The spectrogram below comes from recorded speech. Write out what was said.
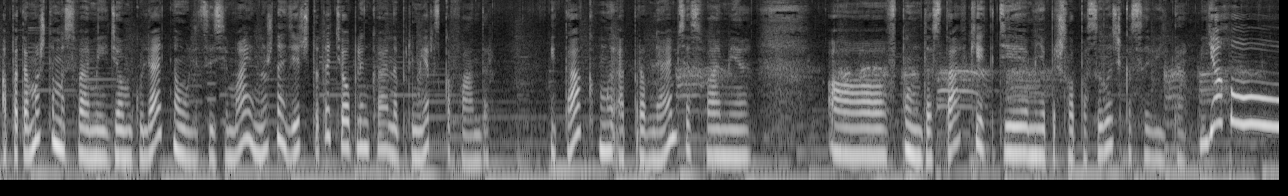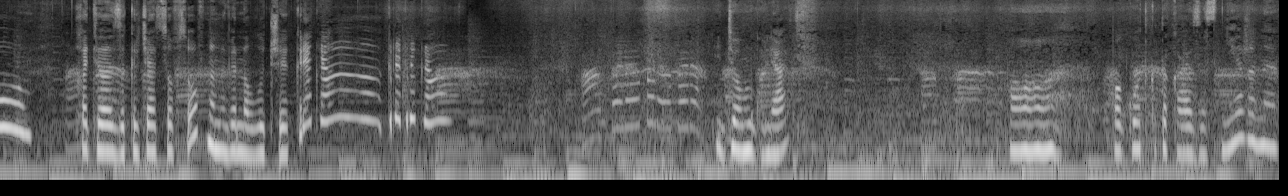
А потому что мы с вами идем гулять на улице зима и нужно одеть что-то тепленькое, например, скафандр. Итак, мы отправляемся с вами э, в пункт доставки, где мне пришла посылочка с Авито. Яху! Хотелось закричать сов-сов, но, наверное, лучше кря-кря, кря-кря-кря. Идем гулять. А, погодка такая заснеженная.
